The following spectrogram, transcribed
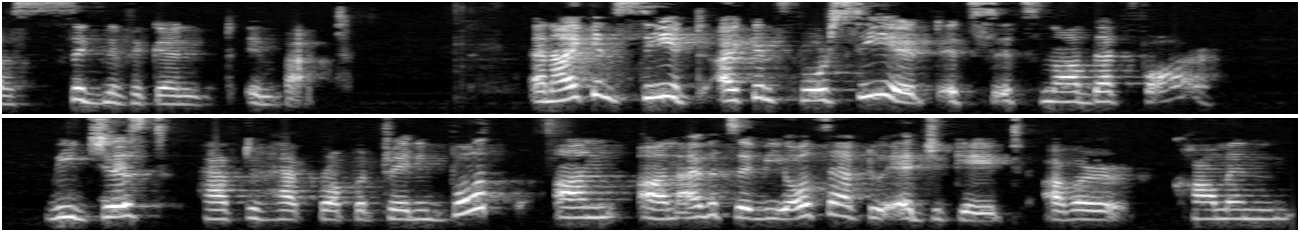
a significant impact. And I can see it, I can foresee it. It's it's not that far. We just have to have proper training, both on on I would say we also have to educate our common,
